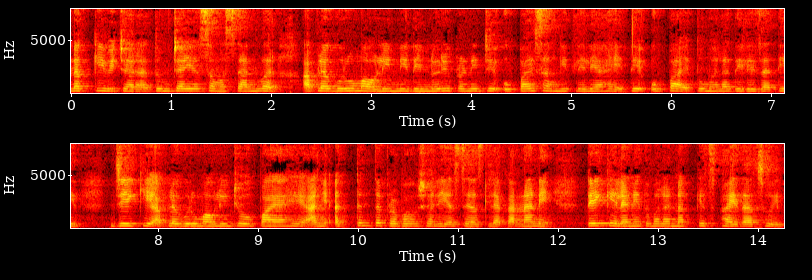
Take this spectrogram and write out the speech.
नक्की विचारा. तुमच्या या समस्यांवर आपल्या गुरुमाऊलींनी दिंडोरी प्रणित जे उपाय सांगितलेले आहे ते उपाय तुम्हाला दिले जातील. जे की आपल्या गुरुमाऊलींचे उपाय आहे आणि अत्यंत प्रभावशाली असे असल्या कारणाने ते केल्याने तुम्हाला नक्कीच फायदाच होईल.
